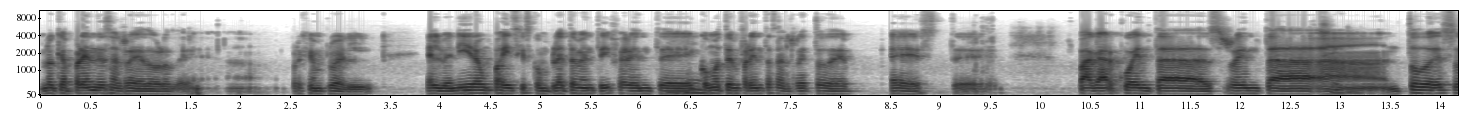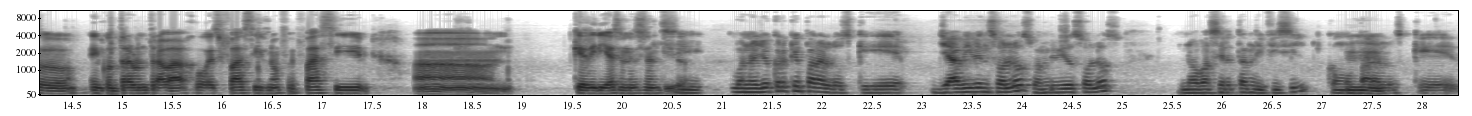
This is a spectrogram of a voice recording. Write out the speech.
lo que aprendes alrededor de, ah, por ejemplo, el, el venir a un país que es completamente diferente, cómo te enfrentas al reto de este pagar cuentas, renta, ah, todo eso, encontrar un trabajo, es fácil, no fue fácil. Ah, ¿Qué dirías en ese sentido? Sí, bueno, yo creo que para los que ya viven solos o han vivido solos, no va a ser tan difícil como para los que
